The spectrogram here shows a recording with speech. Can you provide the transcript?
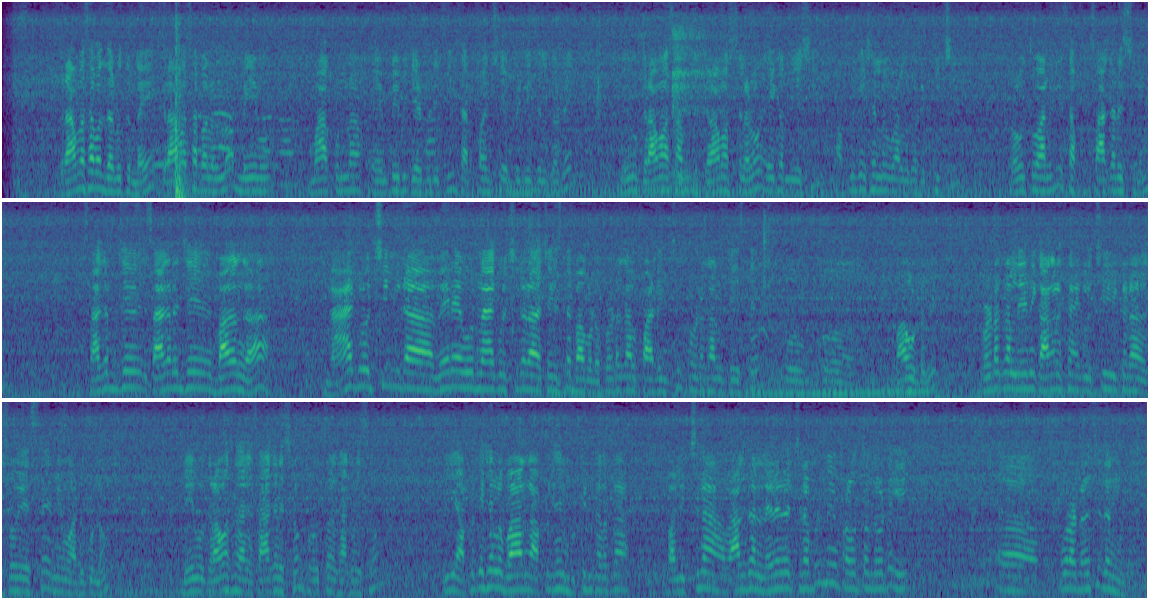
గ్రామ సభలు జరుగుతున్నాయి. గ్రామ సభలలో మేము మాకున్న ఎంపీపీ జెడ్పీటీసీ సర్పంచ్ ఎంపీటీసీలతో మేము గ్రామ సభ గ్రామస్తులను ఏకం చేసి అప్లికేషన్లు వాళ్ళతో ఇప్పించి ప్రభుత్వానికి సహకరిస్తున్నాం. సహకరించే సహకరించే భాగంగా నాయకులు వచ్చి ఇక్కడ వేరే ఊరు నాయకులు వచ్చి ఇక్కడ చేస్తే బాగుంటుంది. ప్రోటోకాల్ పాటించి ప్రోటోకాల్ చేస్తే బాగుంటుంది. ప్రోటోకాల్ లేని కాంగ్రెస్ నాయకులు వచ్చి ఇక్కడ షో చేస్తే మేము అడుగున్నాం మేము గ్రామ సహకరిస్తున్నాం ప్రభుత్వం సహకరిస్తున్నాం. ఈ అప్లికేషన్లో భాగంగా అప్లికేషన్ పుట్టిన తర్వాత వాళ్ళు ఇచ్చిన వాగ్దానాలు నెరవేర్చినప్పుడు మేము ప్రభుత్వంతో పోరాటానికి సిద్ధంగా ఉంటాం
